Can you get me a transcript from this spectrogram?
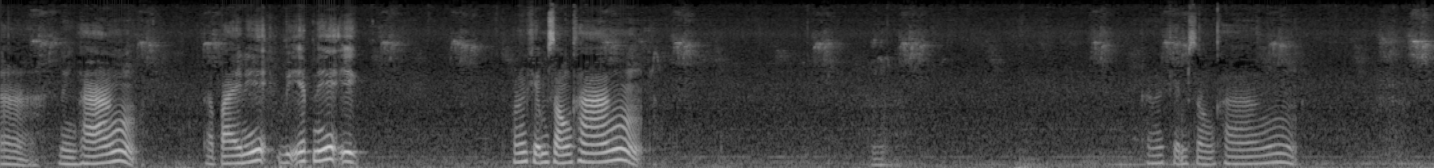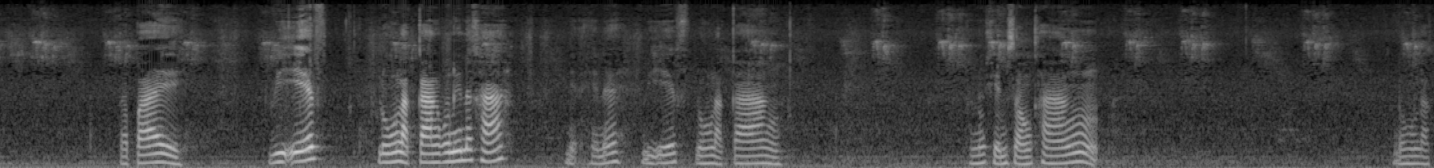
อ่าหนึ่งครั้ง ต่อไปนี้ VF นี้อีกพันหัวเข็มสองครั้ง พันหัวเข็มสองครั้ง ต่อไป VF ลงหลักกลางตรงนี้นะคะ เนี่ยเห็นไหม VF ลงหลักกลางพันหัวเข็มสองครั้ง ลงหลัก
